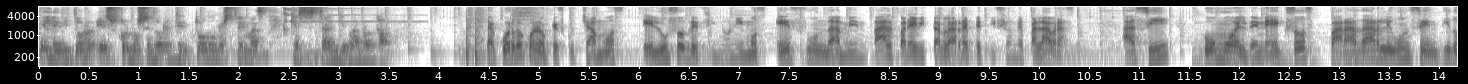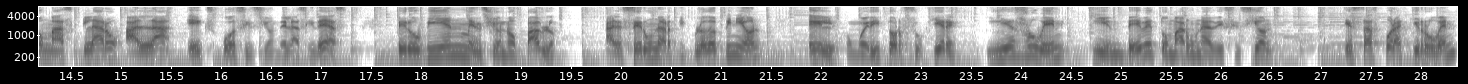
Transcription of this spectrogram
el editor es conocedor de todos los temas que se están llevando a cabo. De acuerdo con lo que escuchamos, el uso de sinónimos es fundamental para evitar la repetición de palabras, así como el de nexos para darle un sentido más claro a la exposición de las ideas. Pero bien mencionó Pablo, al ser un artículo de opinión, él como editor sugiere, y es Rubén quien debe tomar una decisión. ¿Estás por aquí, Rubén?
